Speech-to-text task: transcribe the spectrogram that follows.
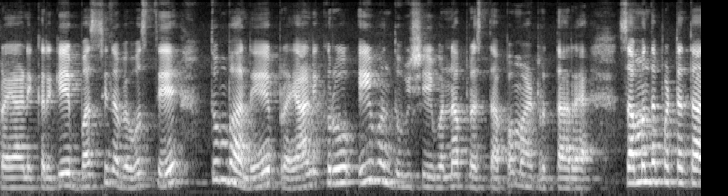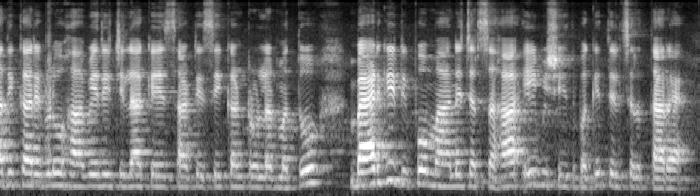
ಪ್ರಯಾಣಿಕರಿಗೆ ಬಸ್ಸಿನ ವ್ಯವಸ್ಥೆ ತುಂಬಾನೇ ಪ್ರಯಾಣಿಕರು ಈ ಒಂದು ವಿಷಯವನ್ನ ಪ್ರಸ್ತಾಪ ಮಾಡಿರುತ್ತಾರೆ. ಸಂಬಂಧಪಟ್ಟಂಥ ಅಧಿಕಾರಿಗಳು ಹಾವೇರಿ ಜಿಲ್ಲಾ ಕೆಎಸ್ಆರ್ಟಿಸಿ ಕಂಟ್ರೋಲರ್ ಮತ್ತು ಬ್ಯಾಡ್ಗಿ ಡಿಪೋ ಮ್ಯಾನೇಜರ್ ಸಹ ಈ ವಿಷಯದ ಬಗ್ಗೆ ತಿಳಿಸಿರುತ್ತಾರೆ.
